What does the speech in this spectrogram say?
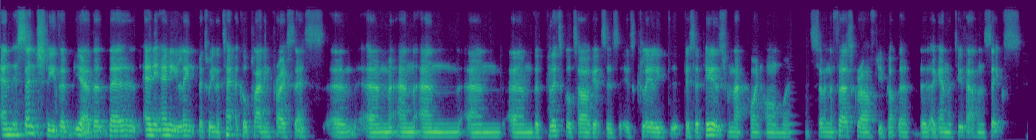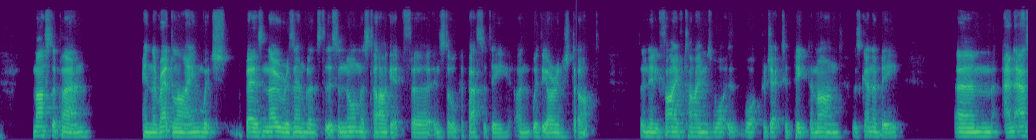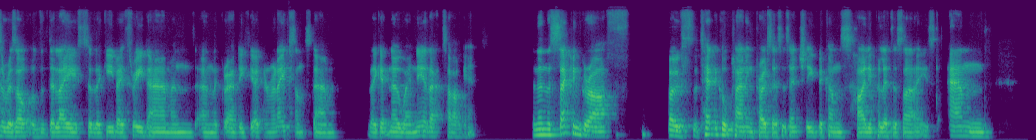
and essentially the yeah the, any any link between the technical planning process um, um, and and and um, the political targets is is clearly disappears from that point onwards. So in the first graph, you've got the, the again the 2006 master plan in the red line, which bears no resemblance to this enormous target for installed capacity on, with the orange dot. So nearly five times what what projected peak demand was going to be. Um, and as a result of the delays to the Gibe 3 dam and, and the Grand Ethiopian Renaissance Dam, they get nowhere near that target. And then the second graph, both the technical planning process essentially becomes highly politicized and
